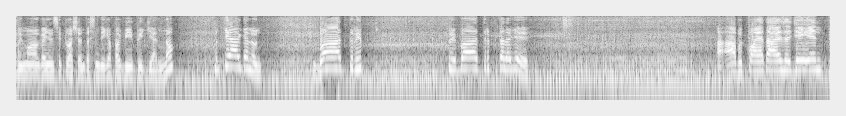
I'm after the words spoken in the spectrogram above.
may mga ganyang sitwasyon tapos hindi ka pagbibigyan, no? Ba't kaya ganun? Bad trip. May bad trip talaga eh. Aabot pa kaya tayo sa JNT.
